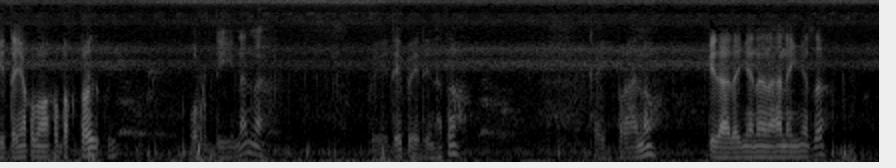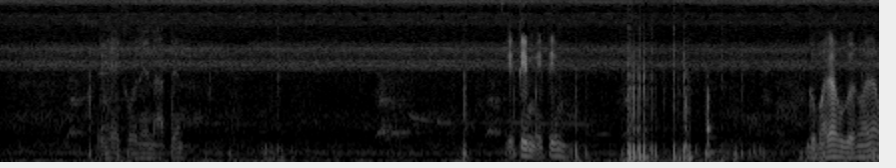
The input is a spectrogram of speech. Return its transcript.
Kita nyo ko mga kabaktol. Uy, ordinan na. Pwede, pwede na to. Kahit paano. Kilala niya na nanay niya to. Sige, kunin natin. Itim, itim. Gumalaw, gumalaw.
